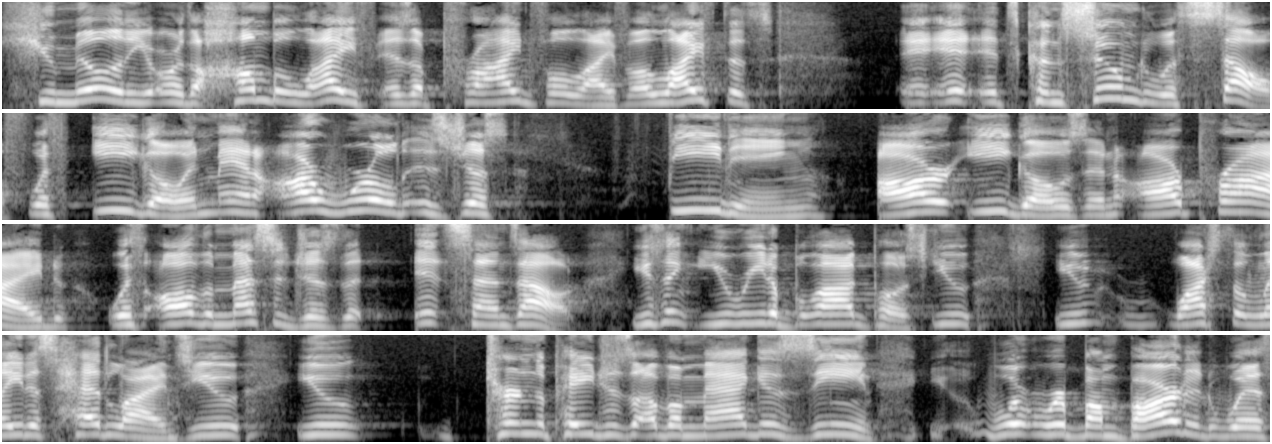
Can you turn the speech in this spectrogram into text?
humility or the humble life is a prideful life, a life that's it, it's consumed with self, with ego. And man, our world is just feeding our egos and our pride with all the messages that it sends out. You think you read a blog post, you you watch the latest headlines, you you turn the pages of a magazine. We're, we're bombarded with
